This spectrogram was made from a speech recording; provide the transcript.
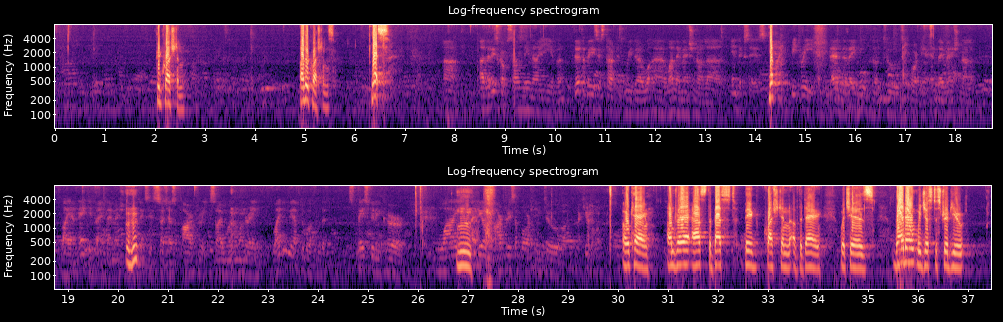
Good question. Other questions? Yes? Uh, At the risk of sounding naive, databases started with uh, one- uh, one-dimensional uh, indexes Yep. like B-tree, and then they moved on to supporting n-dimensional via native n-dimensional Mhm. indexes such as R-tree. So I was wondering, why do we have to go through the space filling curve? Why Mm. build R-tree supporting to uh, Accumulo? Okay, Andrea asked the best big question of the day, which is why don't we just distribute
